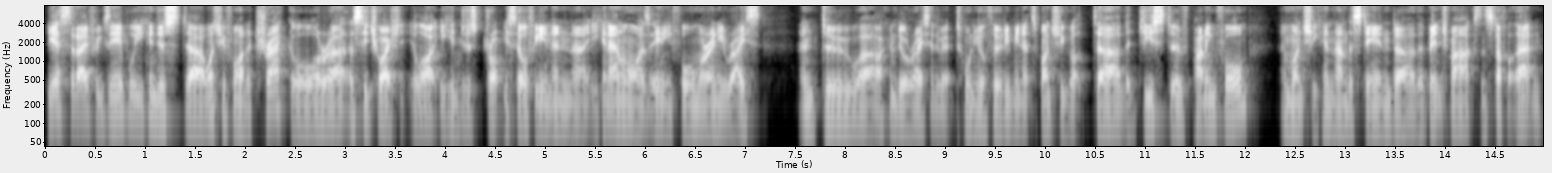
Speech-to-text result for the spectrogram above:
yesterday, for example, you can just uh, once you find a track or uh, a situation that you like, you can just drop yourself in and uh, you can analyze any form or any race and do. I can do a race in about twenty or thirty minutes once you've got the gist of punting form and once you can understand the benchmarks and stuff like that. And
